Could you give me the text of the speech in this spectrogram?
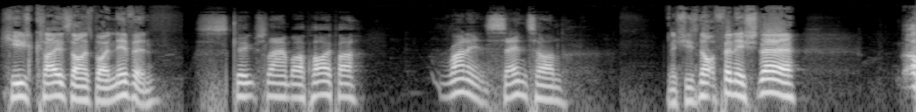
huge clotheslines by Niven. Scoop slam by Piper. Running senton. And she's not finished there.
